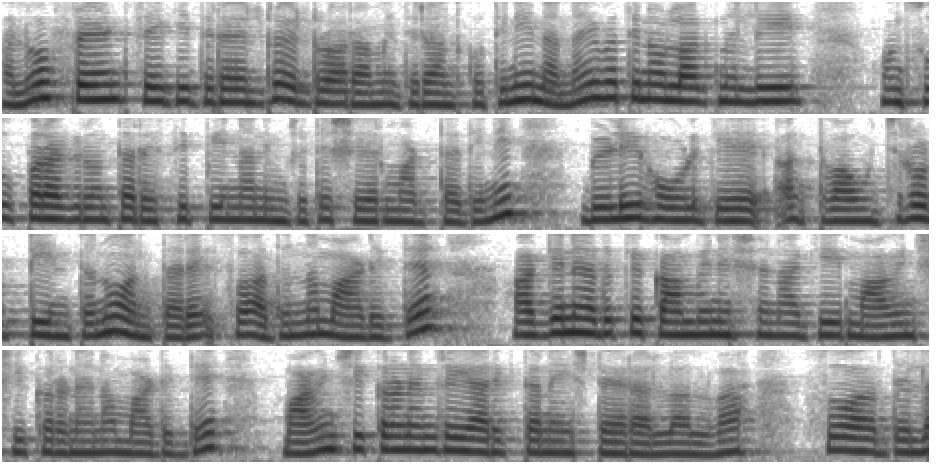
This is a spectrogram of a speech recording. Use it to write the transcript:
ಹಲೋ ಫ್ರೆಂಡ್ಸ್ ಹೇಗಿದ್ದೀರಾ? ಎಲ್ಲರೂ ಎಲ್ಲರೂ ಆರಾಮಿದ್ದೀರಾ ಅಂದ್ಕೋತೀನಿ. ನನ್ನ ಇವತ್ತಿನ ವ್ಲಾಗ್ನಲ್ಲಿ ಒಂದು ಸೂಪರ್ ಆಗಿರುವಂಥ ರೆಸಿಪಿನ ನಿಮ್ಮ ಜೊತೆ ಶೇರ್ ಮಾಡ್ತಾ ಇದ್ದೀನಿ. ಬಿಳಿ ಹೋಳಿಗೆ ಅಥವಾ ಉಜ್ರೊಟ್ಟಿ ಅಂತಲೂ ಅಂತಾರೆ. ಸೊ ಅದನ್ನು ಮಾಡಿದ್ದೆ. ಹಾಗೆಯೇ ಅದಕ್ಕೆ ಕಾಂಬಿನೇಷನ್ ಆಗಿ ಮಾವಿನ ಶೀಕರಣೆನ ಮಾಡಿದ್ದೆ. ಮಾವಿನ ಶೀಕರಣೆ ಅಂದರೆ ಯಾರಿಗೆ ತಾನೇ ಇಷ್ಟ ಇರಲ್ಲ ಅಲ್ವಾ? ಸೊ ಅದೆಲ್ಲ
